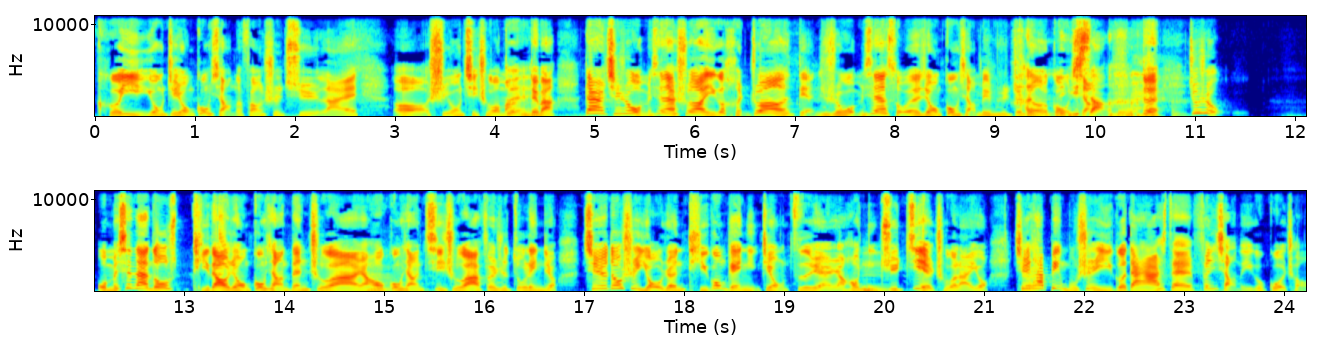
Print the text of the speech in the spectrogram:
可以用这种共享的方式去来呃使用汽车嘛，对。吧？但是其实我们现在说到一个很重要的点，就是我们现在所谓的这种共享，并不是真正的共享。对，就是我们现在都提到这种共享单车啊，然后嗯共享汽车啊、分时租赁这种，其实都是有人提供给你这种资源，然后你嗯去借车来用。其实它并不是一个大家在分享的一个过程，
